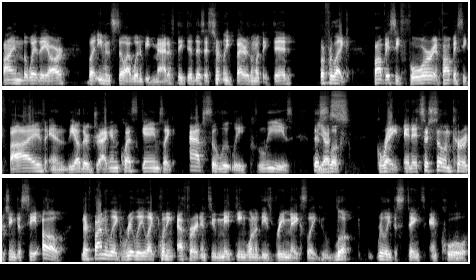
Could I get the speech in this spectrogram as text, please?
fine the way they are. But even still, I wouldn't be mad if they did this. It's certainly better than what they did. But for like Final Fantasy 4 and Final Fantasy 5 and the other Dragon Quest games, like absolutely, please. This Yes. looks great. And it's just so encouraging to see, oh, they're finally like really like putting effort into making one of these remakes like look really distinct and cool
